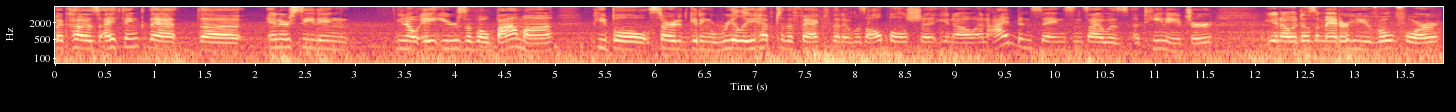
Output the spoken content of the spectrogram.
because I think that the interceding, you know, eight years of Obama, people started getting really hip to the fact that it was all bullshit, you know, and I'd been saying since I was a teenager, you know, it doesn't matter who you vote for.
